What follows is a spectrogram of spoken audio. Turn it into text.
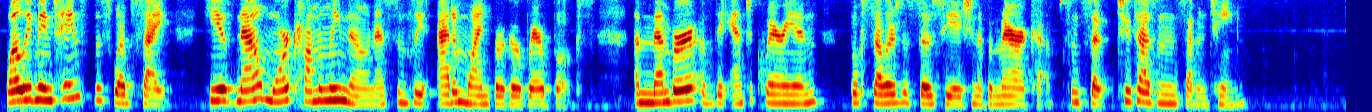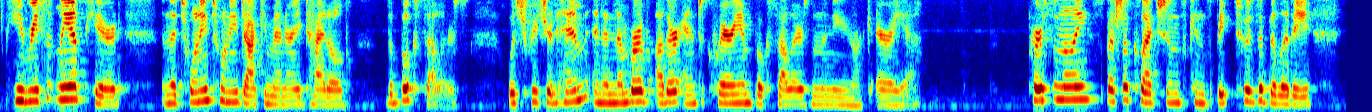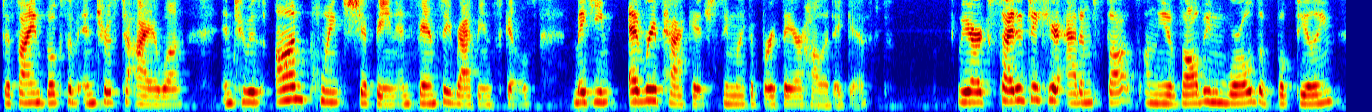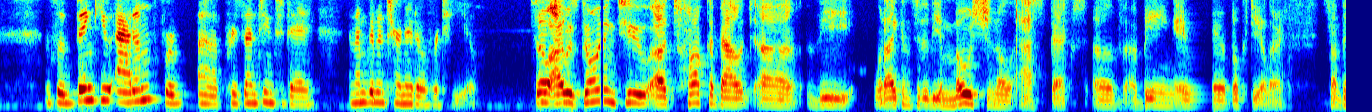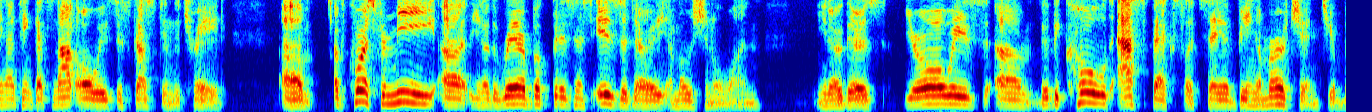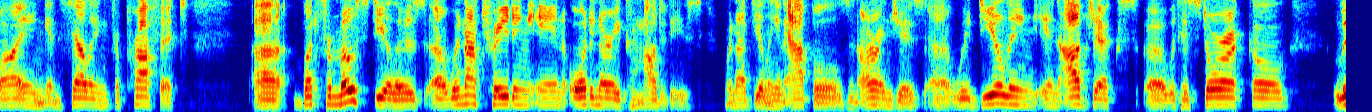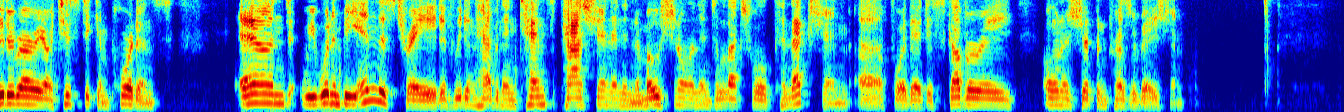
While he maintains this website, he is now more commonly known as simply Adam Weinberger Rare Books, a member of the Antiquarian Booksellers Association of America since 2017. He recently appeared in the 2020 documentary titled The Booksellers, which featured him and a number of other antiquarian booksellers in the New York area. Personally, Special Collections can speak to his ability to find books of interest to Iowa and to his on-point shipping and fancy wrapping skills, making every package seem like a birthday or holiday gift. We are excited to hear Adam's thoughts on the evolving world of book dealing. And so thank you, Adam, for uh, presenting today. And I'm going to turn it over to you. So I was going to uh, talk about uh, the what I consider the emotional aspects of uh, being a rare book dealer, something I think that's not always discussed in the trade. Um, of course, for me, uh, you know, the rare book business is a very emotional one. You know, there's you're always um, the, the cold aspects, let's say, of being a merchant. You're buying and selling for profit. Uh, but for most dealers, uh, we're not trading in ordinary commodities. We're not dealing in apples and oranges. Uh, we're dealing in objects uh, with historical, literary, artistic importance. And we wouldn't be in this trade if we didn't have an intense passion and an emotional and intellectual connection uh, for their discovery, ownership, and preservation.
